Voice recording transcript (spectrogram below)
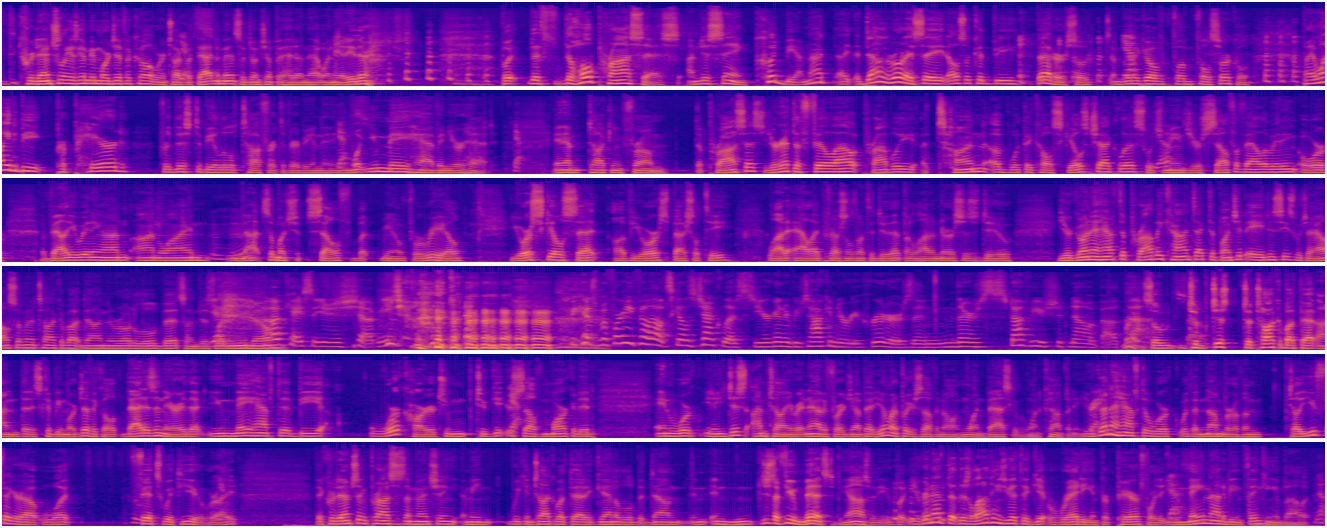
The credentialing is going to be more difficult. We're going to talk about that in a minute, so don't jump ahead on that one yet either. but the the whole process, I'm just saying, could be. I'm not I, down the road. I say it also could be better. So I'm Yeah. going to go full, full circle. But I want you to be prepared for this to be a little tougher at the very beginning, Yes. and what you may have in your head. Yeah. And I'm talking from the process. You're going to have to fill out probably a ton of what they call skills checklists, which Yep. means you're self-evaluating or evaluating on online, Mm-hmm. not so much self, but you know for real, your skill set of your specialty. A lot of allied professionals want to do that, but a lot of nurses do. You're going to have to probably contact a bunch of agencies, which I also am going to talk about down the road a little bit. So I'm just letting you know. okay so you just shut me down because before you fill out skills checklists you're going to be talking to recruiters and there's stuff you should know about Right. that So, to just to talk about that on that it could be more difficult. That is an area that you may have to be work harder to to get yourself marketed and work. You know, you just I'm telling you right now before I jump in, you don't want to put yourself in all in one basket with one company. You're Right. going to have to work with a number of them till you figure out what fits with you. Right. The credentialing process I'm mentioning, I mean, we can talk about that again a little bit down in, in just a few minutes, to be honest with you. But you're going to have to, there's a lot of things you have to get ready and prepare for that you may not have been thinking about No.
